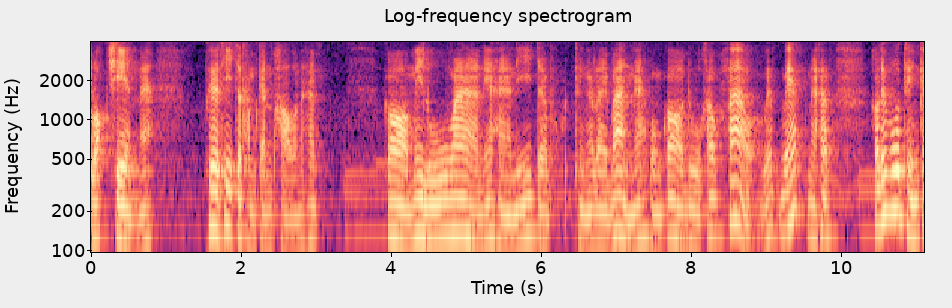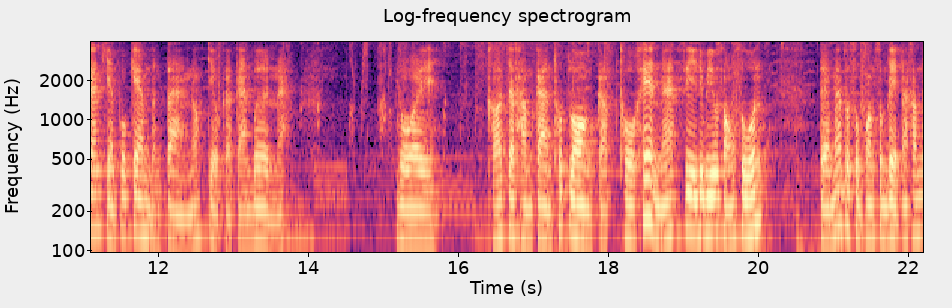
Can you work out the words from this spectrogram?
Blockchain นะ เพื่อที่จะทำการเผานะครับ ก็ไม่รู้ว่าเนื้อหานี้จะพูดถึงอะไรบ้างนะ ผมก็ดูคร่าวๆเว็บๆนะครับ เขาได้พูดถึงการเขียนโปรแกรมต่างๆเนาะเกี่ยวกับการเบิร์นนะ โดยเขาจะทำการทดลองกับโทเค็นนะ CW20 แต่ไม่ประสบความสำเร็จนะครับใน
